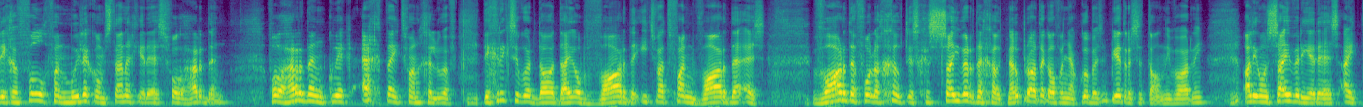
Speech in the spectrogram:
die gevolg van moeilike omstandighede is volharding. Volharding kweek egtheid van geloof. Die Griekse woord daar dui op waarde, iets wat van waarde is. Waardevolle goud is gesuiwerde goud. Nou praat ek al van Jakobus en Petrus se taal nie waar nie. Al die onsuiverhede is uit.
